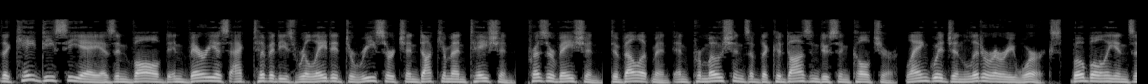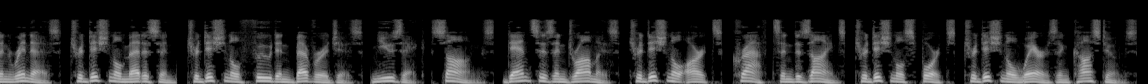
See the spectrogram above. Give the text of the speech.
The KDCA is involved in various activities related to research and documentation, preservation, development and promotions of the Kadazandusun culture, language and literary works, Bobolians and Rinnes, traditional medicine, traditional food and beverages, music, songs, dances and dramas, traditional arts, crafts and designs, traditional sports, traditional wares and costumes.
